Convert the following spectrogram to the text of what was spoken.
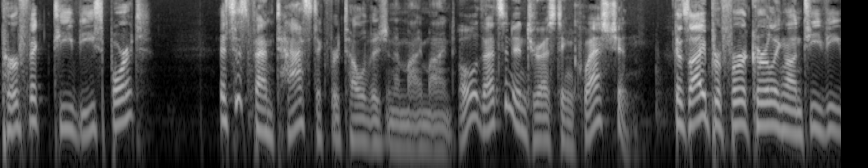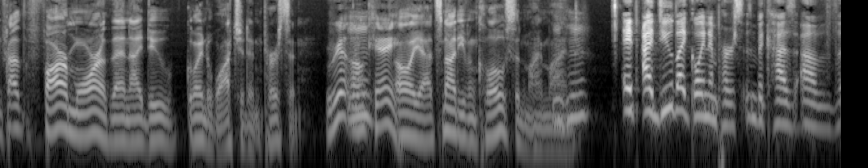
perfect TV sport? It's just fantastic for television in my mind. Oh, that's an interesting question. Because I prefer curling on TV far more than I do going to watch it in person. Real Mm. okay. Oh yeah, it's not even close in my mind. Mhm. It, I do like going in person because of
